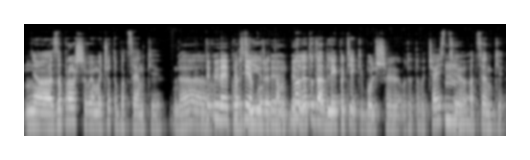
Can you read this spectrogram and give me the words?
э, запрашиваем отчет об оценке, да, это когда квартиры, ипотеку там, берут. ну это да для ипотеки больше вот этого части mm. оценки.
